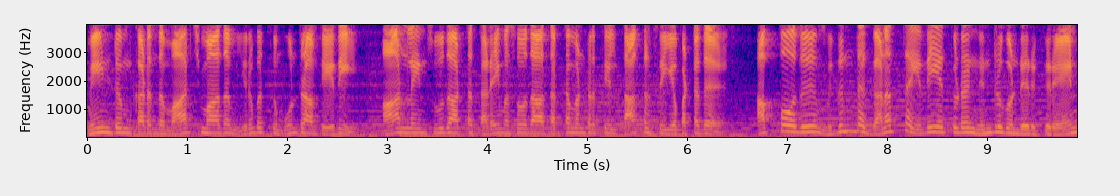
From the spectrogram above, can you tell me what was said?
மீண்டும் கடந்த மார்ச் மாதம் இருபத்தி மூன்றாம் தேதி ஆன்லைன் சூதாட்ட தடை மசோதா சட்டமன்றத்தில் தாக்கல் செய்யப்பட்டது. அப்போது மிகுந்த கனத்த இதயத்துடன் நின்று கொண்டிருக்கிறேன்.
